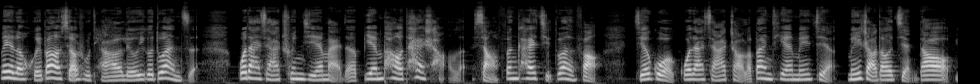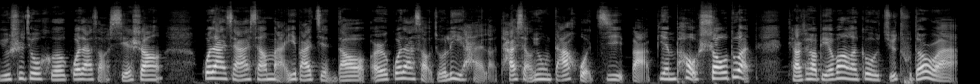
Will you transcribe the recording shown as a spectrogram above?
为了回报小薯条，留一个段子：郭大侠春节买的鞭炮太长了，想分开几段放，结果郭大侠找了半天没剪，没找到剪刀，于是就和郭大嫂协商。郭大侠想买一把剪刀，而郭大嫂就厉害了，她想用打火机把鞭炮烧断。条条别忘了给我举土豆啊！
